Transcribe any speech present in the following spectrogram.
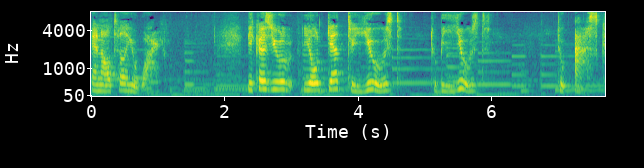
and I'll tell you why. Because you'll you'll get to used to be used to ask.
